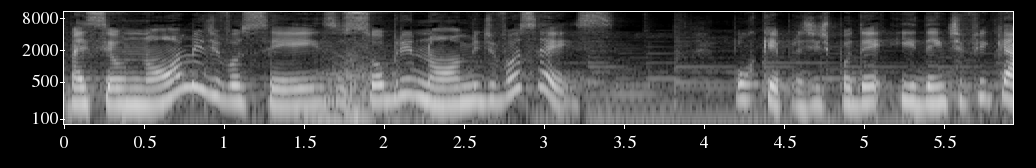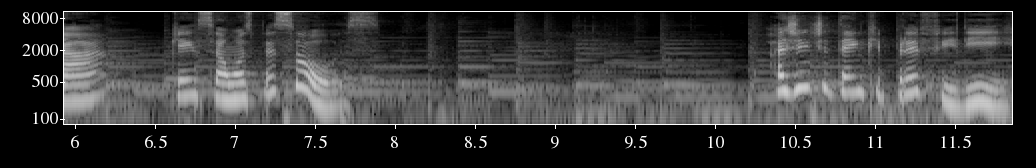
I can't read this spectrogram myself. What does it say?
vai ser o nome de vocês, o sobrenome de vocês. Por quê? Para a gente poder identificar quem são as pessoas. A gente tem que preferir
